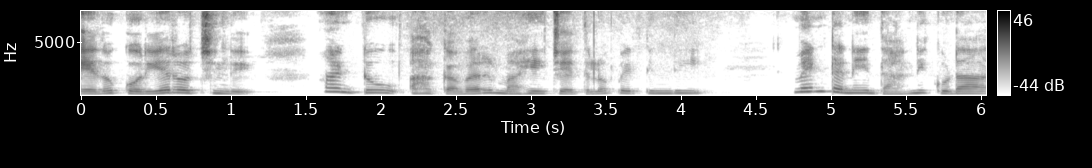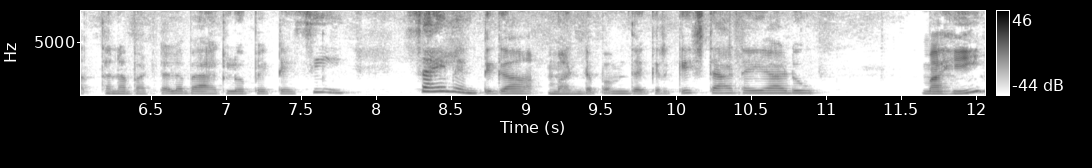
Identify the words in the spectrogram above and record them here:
ఏదో కొరియర్ వచ్చింది అంటూ ఆ కవర్ మహి చేతిలో పెట్టింది. వెంటనే దాన్ని కూడా తన బట్టల బ్యాగ్లో పెట్టేసి సైలెంట్గా మండపం దగ్గరికి స్టార్ట్ అయ్యాడు. మహి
